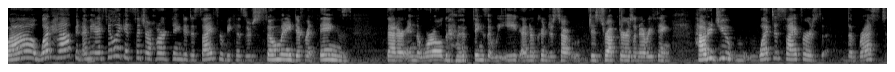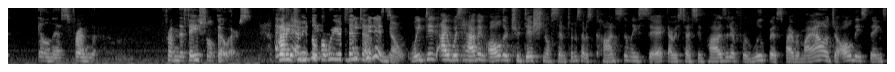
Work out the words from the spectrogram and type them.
Wow, what happened? I mean, I feel like it's such a hard thing to decipher because there's so many different things that are in the world, things that we eat, endocrine disruptors and everything. How did you what deciphers the breast illness from from the facial fillers? How did you I mean, know? We, what were your symptoms? We didn't know. We did. I was having all the traditional symptoms. I was constantly sick. I was testing positive for lupus, fibromyalgia, all these things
